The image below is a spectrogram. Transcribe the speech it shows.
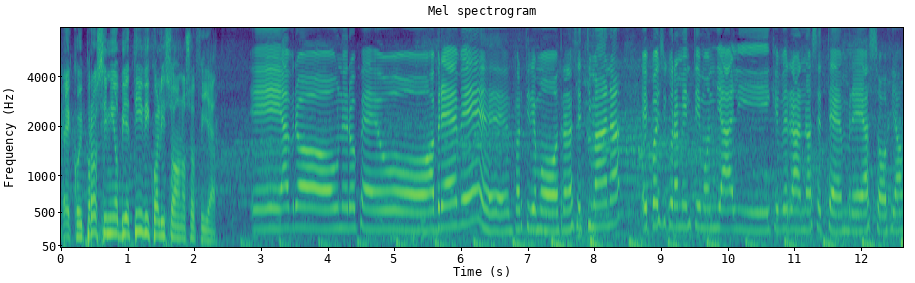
Ecco, i prossimi obiettivi quali sono Sofia? E avrò un europeo a breve, eh, partiremo tra una settimana e poi sicuramente i mondiali che verranno a settembre a Sofia.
